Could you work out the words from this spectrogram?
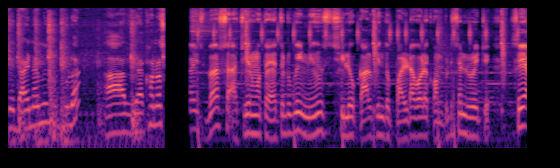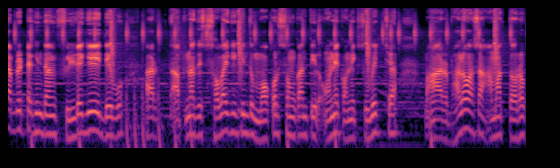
যে ডাইনামিকগুলো আর এখনও বাস, আজকের মতো এতটুকুই নিউজ ছিল। কাল কিন্তু পাল্টাগড়ে কম্পিটিশন রয়েছে। সেই আপডেটটা কিন্তু আমি ফিল্ডে গিয়েই দেব। আর আপনাদের সবাইকে কিন্তু মকর সংক্রান্তির অনেক অনেক শুভেচ্ছা আর ভালোবাসা আমার তরফ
